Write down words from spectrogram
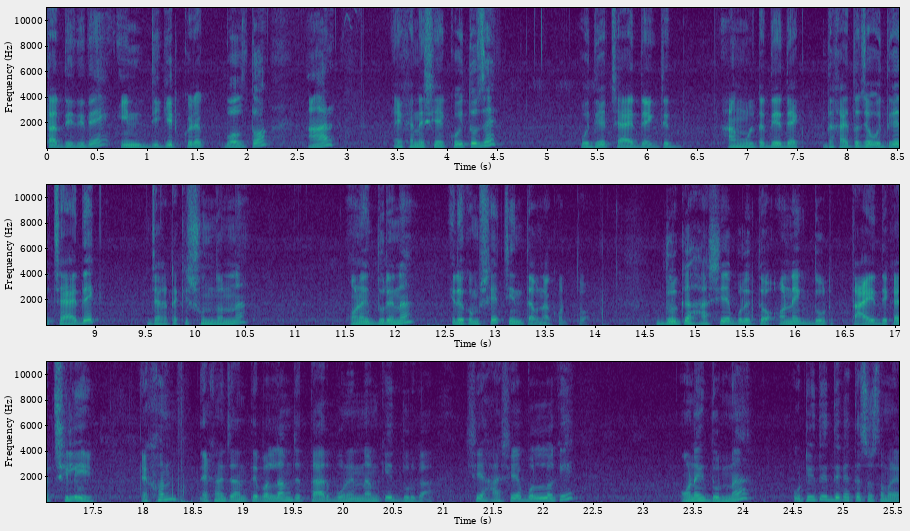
তার দিদিরে ইন্ডিকেট করে বলতো, আর এখানে সে কইতো যে ওই দিকে চায় দেখ যে, আঙুলটা দিয়ে দেখ, দেখাইতো যে ওইদিকে চায় দেখ, জায়গাটা কি সুন্দর না? অনেক দূরে না? এরকম সে চিন্তা ভাবনা করতো। দুর্গা হাসিয়ে বলিত, অনেক দূর, তাই দেখাচ্ছিলি? এখন এখানে জানতে পারলাম যে তার বোনের নাম কি দুর্গা। সে হাসিয়ে বলল কি, অনেক দূর না? উঠি তুই দেখাতে সস্তা মানে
